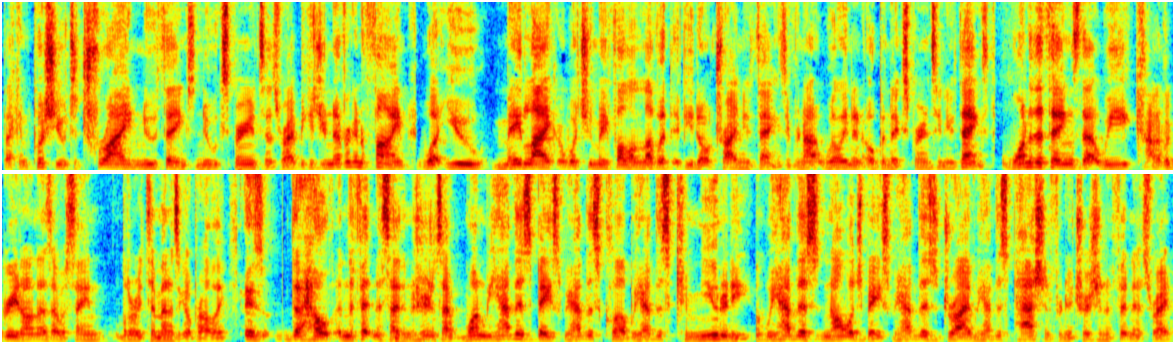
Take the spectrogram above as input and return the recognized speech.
that can push you to try new things, new experiences, right? Because you're never going to find what you may like or what you may fall in love with if you don't try new things, if you're not willing and open to experiencing new things. One of the things that we kind of agreed on, as I was saying literally 10 minutes ago, probably, is the health and the fitness side, the nutrition side. One, we have this base, we have this club, we have this community, we have this knowledge base, we have this drive, we have this passion for nutrition and fitness, right?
